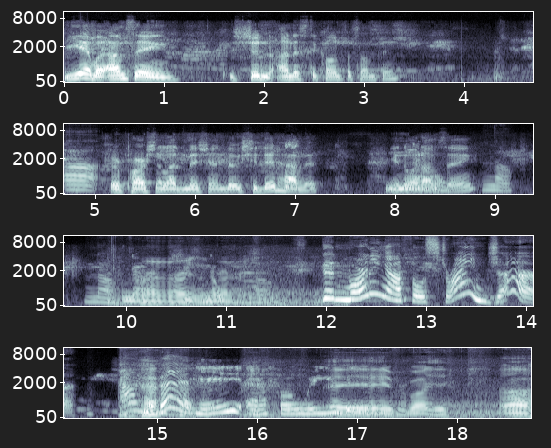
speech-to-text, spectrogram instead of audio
Yeah, but I'm saying, shouldn't honesty count for something? Uh, Her partial admission, though she did have it. You know what I'm saying? no, no. No. Grand rising, Nope. grand rising. Good morning, Afro Stranger. How you been? Hey, Afro, where you Hey, been? hey, everybody. Uh,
